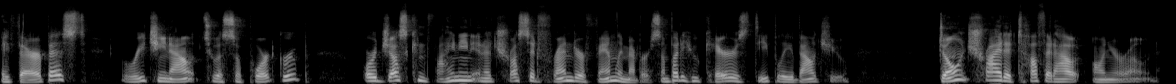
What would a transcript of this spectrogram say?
a therapist, reaching out to a support group, or just confiding in a trusted friend or family member, somebody who cares deeply about you. Don't try to tough it out on your own.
